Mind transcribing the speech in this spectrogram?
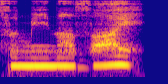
すみなさい。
